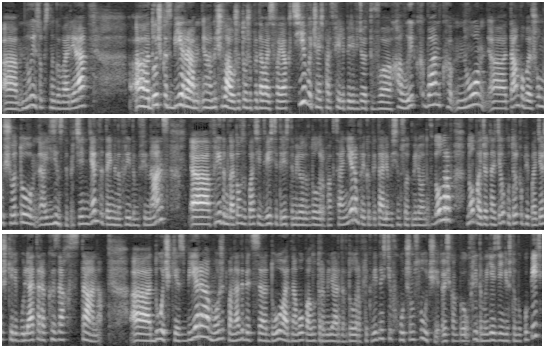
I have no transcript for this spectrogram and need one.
Ну и, собственно говоря, а, дочка Сбера а, начала уже тоже продавать свои активы, часть портфеля переведет в Халык банк, но а, там, по большому счету, единственный претендент это именно Freedom Finance. Freedom готов заплатить 200-300 миллионов долларов акционерам при капитале 800 миллионов долларов, но пойдет на сделку только при поддержке регулятора Казахстана. Дочке Сбера может понадобиться до 1,5 миллиардов долларов ликвидности в худшем случае. То есть, как бы у Freedom есть деньги, чтобы купить,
